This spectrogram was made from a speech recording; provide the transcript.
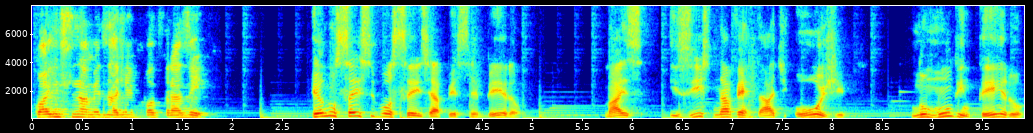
Quais ensinamentos a gente pode trazer? Eu não sei se vocês já perceberam, mas existe, na verdade, hoje, no mundo inteiro,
